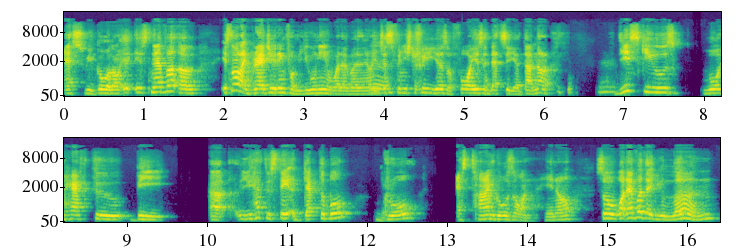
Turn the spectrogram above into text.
as we go along. It- it's never a. It's not like graduating from uni or whatever. You know, you just finish three years or four years and that's it. You're done. No, no. these skills will have to be. Uh, you have to stay adaptable, Yes. grow as time goes on. You know, so whatever that you learn,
